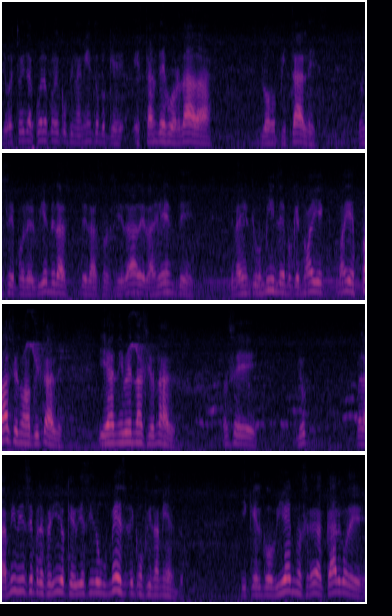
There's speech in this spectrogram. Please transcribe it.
Yo estoy de acuerdo con el confinamiento porque están desbordadas los hospitales. Entonces, por el bien de la, de la sociedad, de la gente, de la gente humilde, porque no hay, no hay espacio en los hospitales y es a nivel nacional. Entonces, yo para mí hubiese preferido que hubiese sido un mes de confinamiento y que el gobierno se haga cargo de,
